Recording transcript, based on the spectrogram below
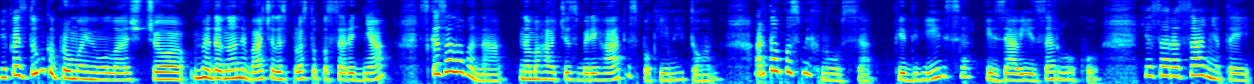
Якась думка промайнула, що ми давно не бачились просто посеред дня, сказала вона, намагаючись зберігати спокійний тон. Артем посміхнувся, підвівся і взяв її за руку. Я зараз зайнятий,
